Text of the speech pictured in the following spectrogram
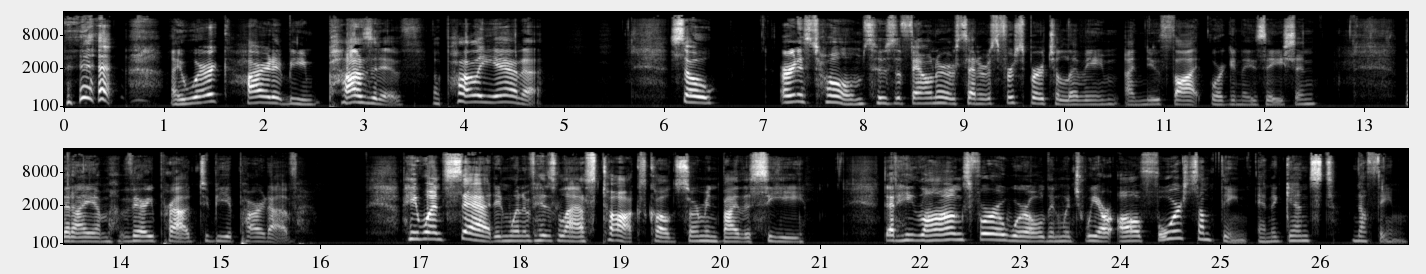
I work hard at being positive, a Pollyanna. So Ernest Holmes, who's the founder of Centers for Spiritual Living, a new thought organization that I am very proud to be a part of. He once said in one of his last talks called Sermon by the Sea that he longs for a world in which we are all for something and against nothing.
